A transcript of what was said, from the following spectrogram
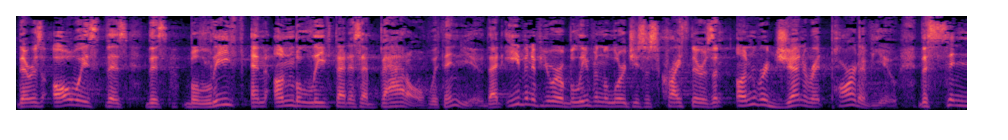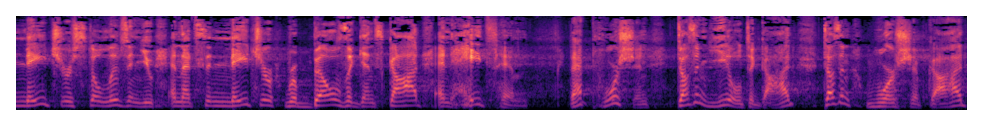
There is always this, this belief and unbelief that is a battle within you. That even if you are a believer in the Lord Jesus Christ, there is an unregenerate part of you. The sin nature still lives in you and that sin nature rebels against God and hates Him. That portion doesn't yield to God, doesn't worship God,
